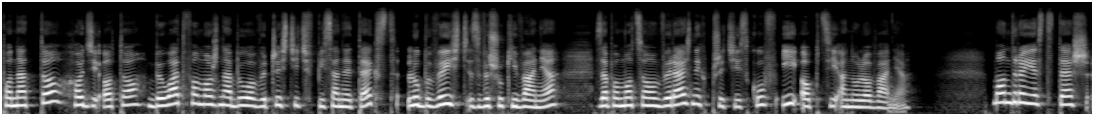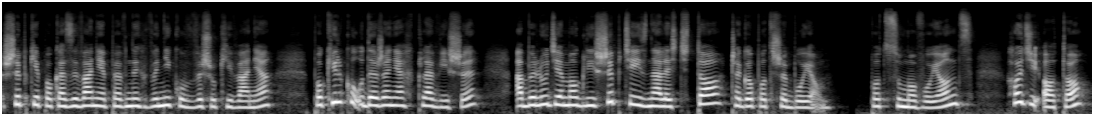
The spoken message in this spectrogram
Ponadto chodzi o to, by łatwo można było wyczyścić wpisany tekst lub wyjść z wyszukiwania za pomocą wyraźnych przycisków i opcji anulowania. Mądre jest też szybkie pokazywanie pewnych wyników wyszukiwania po kilku uderzeniach klawiszy, aby ludzie mogli szybciej znaleźć to, czego potrzebują. Podsumowując, chodzi o to,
